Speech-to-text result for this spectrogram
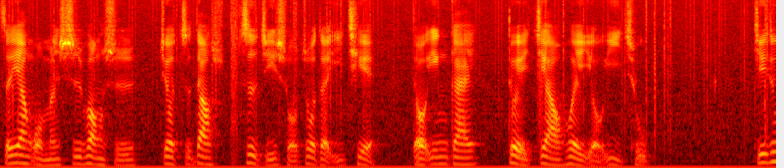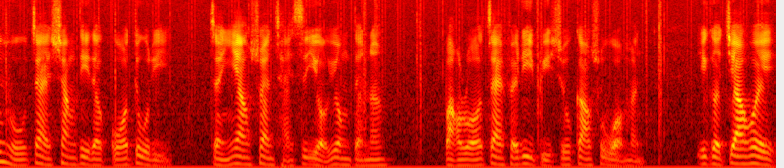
这样，我们侍奉时就知道自己所做的一切都应该对教会有益处。基督徒在上帝的国度里，怎样算才是有用的呢？保罗在腓利比书告诉我们，一个教会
